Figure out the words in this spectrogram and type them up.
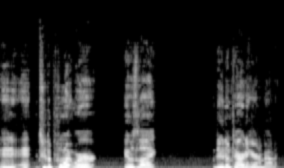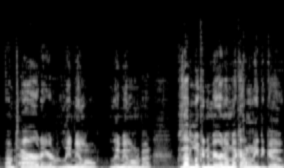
and, and to the point where it was like dude, I'm tired of hearing about it. I'm tired of hearing. Leave me alone. Leave me alone about it. Because I'd look in the mirror and I'm like, I don't need to go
